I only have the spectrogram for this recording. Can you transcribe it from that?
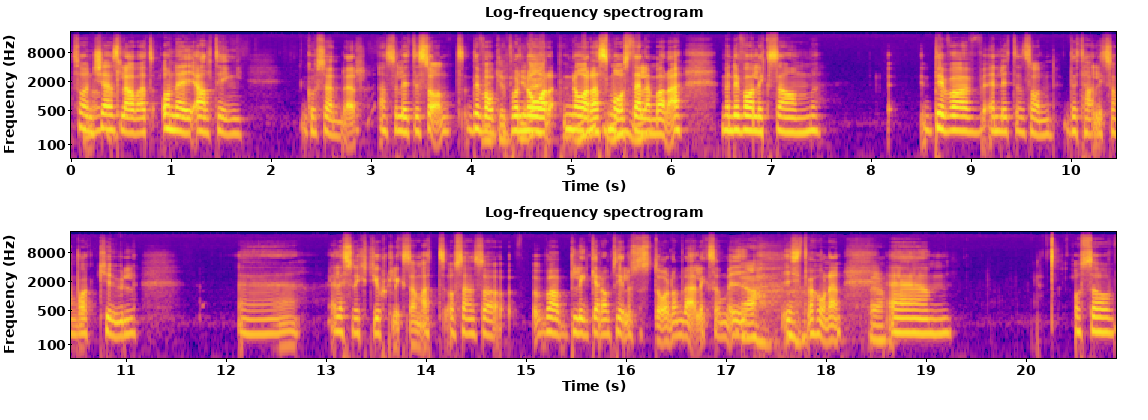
sån Ja. känsla av att åh nej, allting går sönder. Alltså lite sånt. Det var Vilket på några, några Mm, små ställen bara. Men det var liksom, det var en liten sån detalj som var kul. Eh, eller snyggt gjort liksom. Att, och sen så bara blinkar de till och så står de där liksom i, Ja. i situationen. Ja. Ehm, och så,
